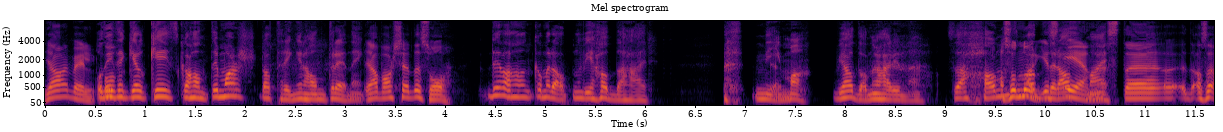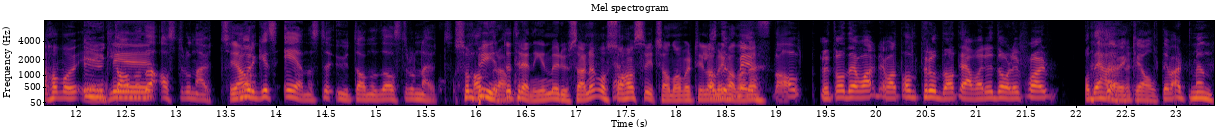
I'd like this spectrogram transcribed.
Ja vel. Og de tenker ok, skal han til Mars, da trenger han trening. ja, hva skjedde så? Det var han kameraten vi hadde her. Nima. Vi hadde han jo her inne. Så det er han Altså som har Norges eneste, meg eneste altså, Han var jo egentlig Utdannede astronaut. Ja. Norges eneste utdannede astronaut. Som Han begynte dratt. treningen med russerne, og så har switcha han over til Og det beste av alt, vet du hva det var? Det var at han trodde at jeg var i dårlig form. Og det har jeg jo egentlig alltid vært, men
